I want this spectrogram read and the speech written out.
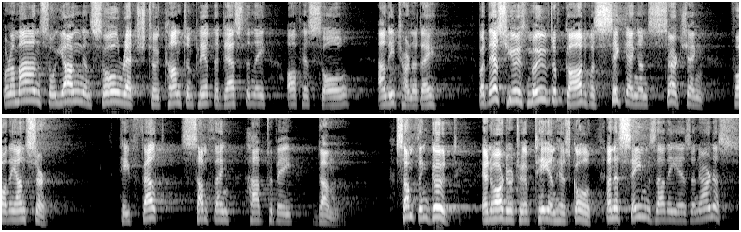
for a man so young and so rich to contemplate the destiny of his soul and eternity. But this youth, moved of God, was seeking and searching for the answer. He felt something had to be done, something good in order to obtain his goal. And it seems that he is in earnest.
